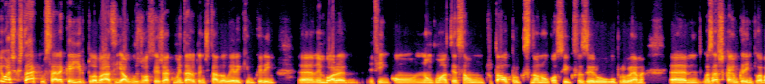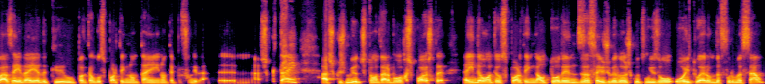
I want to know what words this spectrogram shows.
eu acho que está a começar a cair pela base, e alguns de vocês já comentaram, eu tenho estado a ler aqui um bocadinho, uh, embora, enfim, com, não com uma atenção total, porque senão não consigo fazer o, o programa, uh, mas acho que cai um bocadinho pela base a ideia de que o plantel do Sporting não tem, não tem profundidade. Uh, acho que tem, acho que os miúdos estão a dar boa resposta, ainda ontem o Sporting, ao todo, em 16 jogadores que utilizou, 8 eram da formação,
